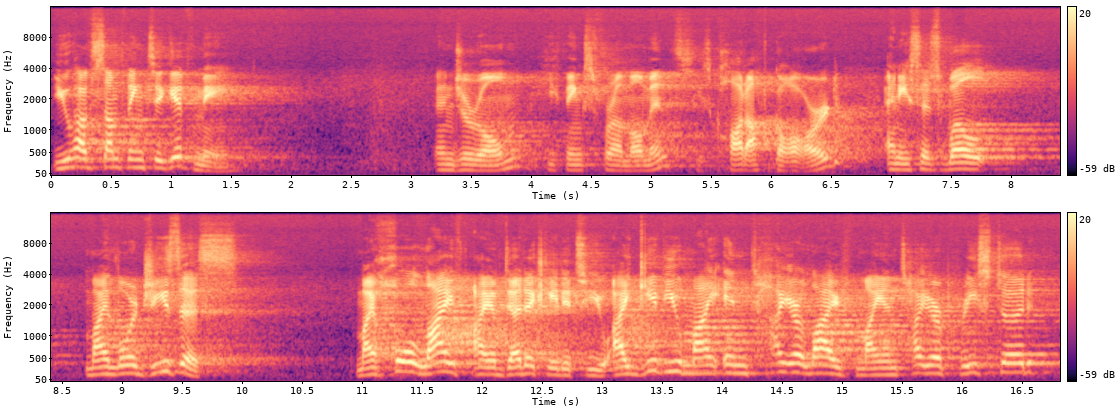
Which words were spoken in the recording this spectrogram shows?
you have something to give me. And Jerome, he thinks for a moment, he's caught off guard, and he says, Well, my Lord Jesus, my whole life I have dedicated to you. I give you my entire life, my entire priesthood.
